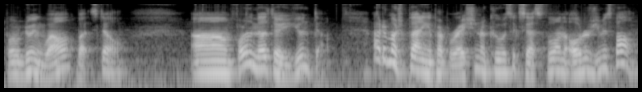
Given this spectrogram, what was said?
but we're doing well, but still. Um, for the military junta. After much planning and preparation, our coup was successful and the old regime has fallen.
